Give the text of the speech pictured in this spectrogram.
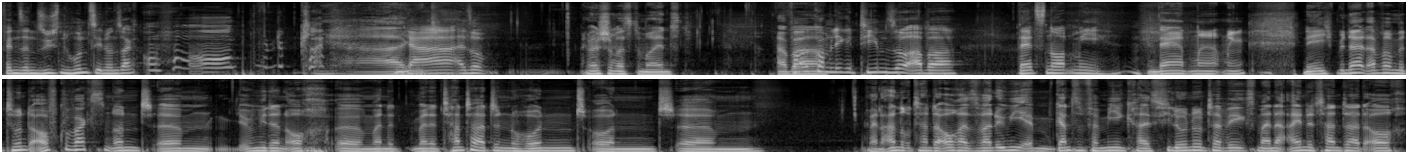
wenn sie einen süßen Hund sehen und sagen, oh, oh klein. Ja, Ja, also Ich weiß schon, was du meinst. Aber vollkommen legitim so, aber that's not me. Nee, ich bin halt einfach mit Hund aufgewachsen und ähm, irgendwie dann auch, äh, meine, meine Tante hatte einen Hund und ähm, meine andere Tante auch. Also es waren irgendwie im ganzen Familienkreis viele Hunde unterwegs. Meine eine Tante hat auch,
